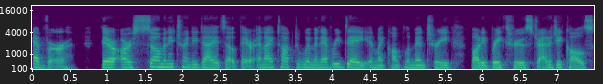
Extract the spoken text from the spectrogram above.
ever. There are so many trendy diets out there. And I talk to women every day in my complimentary body breakthrough strategy calls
